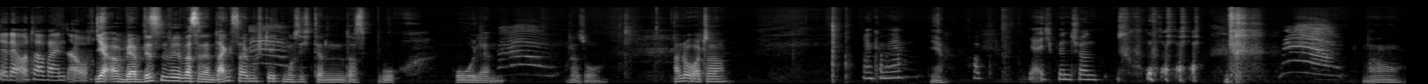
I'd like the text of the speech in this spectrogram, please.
Der, der Otter weint auch. Ja, und wer wissen will, was in der Danksagung steht, muss ich dann das Buch holen. Oder so. Hallo Otter. Ja, komm her. Ja. Hopp. Ja, ich bin schon. Wow.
